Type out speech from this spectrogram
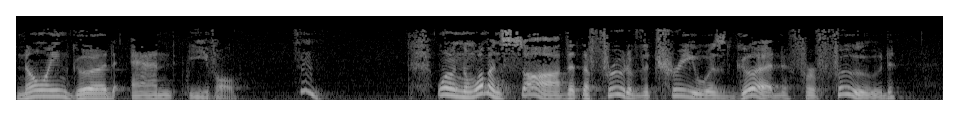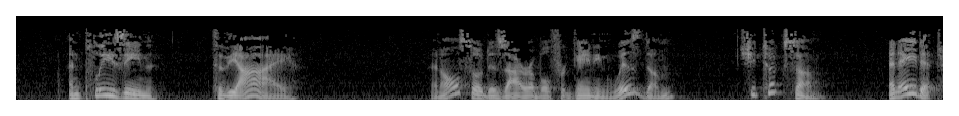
knowing good and evil. Hmm. When the woman saw that the fruit of the tree was good for food and pleasing to the eye, and also desirable for gaining wisdom, she took some and ate it.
